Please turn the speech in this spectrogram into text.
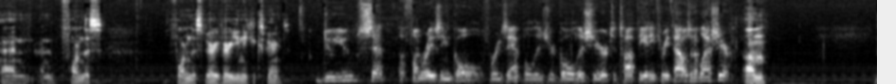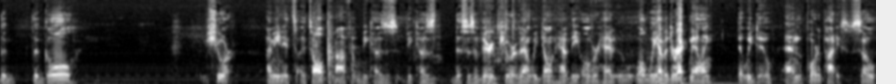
and, and form this form this very very unique experience do you set a fundraising goal? For example, is your goal this year to top the eighty-three thousand of last year? Um, the the goal, sure. I mean, it's it's all profit because because this is a very pure event. We don't have the overhead. Well, we have a direct mailing that we do and the porta potties. So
